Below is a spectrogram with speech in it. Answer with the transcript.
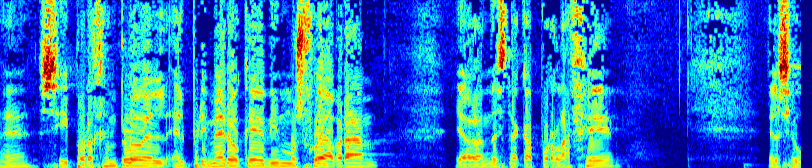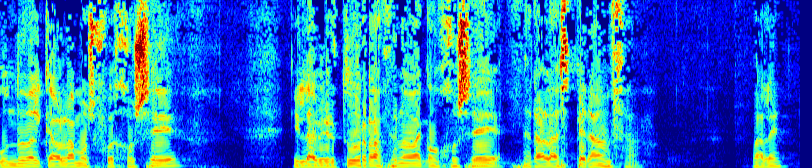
¿eh? Si, por ejemplo, el, el primero que vimos fue Abraham, y Abraham destaca por la fe, el segundo del que hablamos fue José, y la virtud relacionada con José era la esperanza. ¿Vale?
